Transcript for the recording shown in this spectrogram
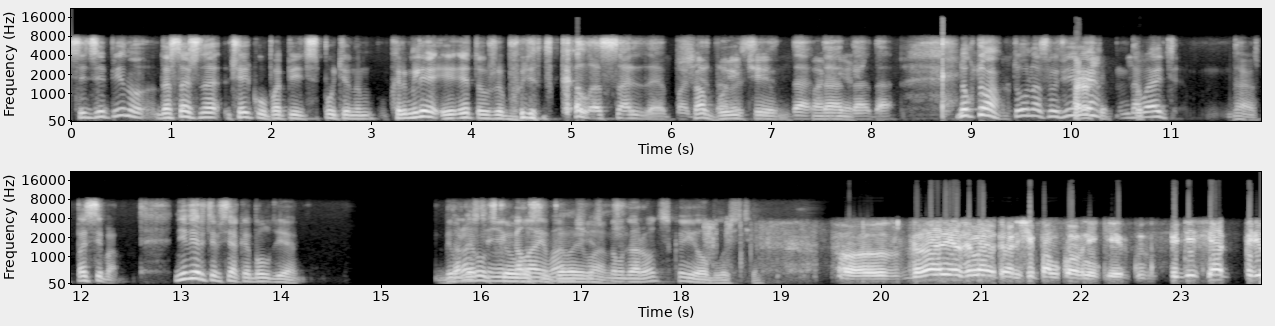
Си Цзиньпину достаточно чайку попить с Путиным в Кремле, и это уже будет колоссальная победа. Событие, да, да, да, да. Ну, кто? Кто у нас в эфире? Хорошо. Давайте. Да, спасибо. Не верьте всякой балде. Белгородская Николай область, Иванович, Николай Иванович. из Белгородской области. Здравия желаю, товарищи полковники. В 53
